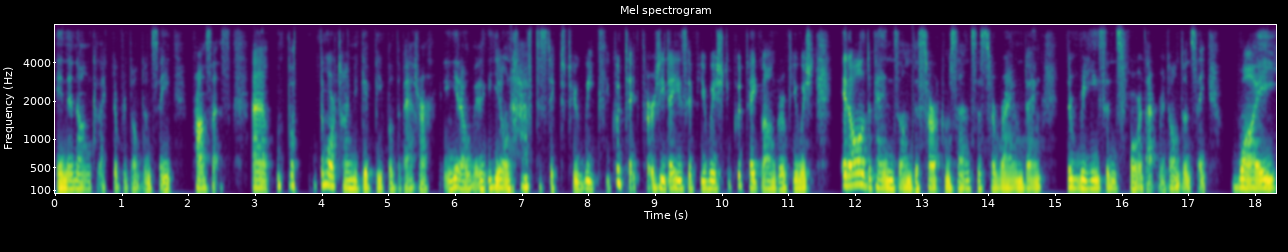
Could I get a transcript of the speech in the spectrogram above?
in a non collective redundancy process. Um, but the more time you give people, the better. You know, you don't have to stick to two weeks. You could take 30 days if you wished. You could take longer if you wished. It all depends on the circumstances surrounding the reasons for that redundancy. Why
